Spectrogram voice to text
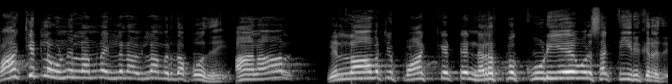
பாக்கெட்டில் ஒன்றும் இல்லாமல்னா இல்லைனா இல்லாமல் இருந்தால் போகுது ஆனால் எல்லாவற்றையும் பாக்கெட்டை நிரப்பக்கூடிய ஒரு சக்தி இருக்கிறது.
